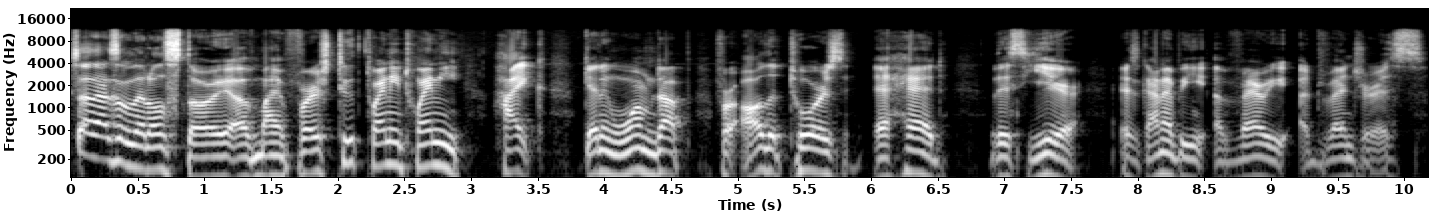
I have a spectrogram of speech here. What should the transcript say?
So that's a little story of my first 2020 hike, getting warmed up for all the tours ahead this year. It's gonna be a very adventurous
